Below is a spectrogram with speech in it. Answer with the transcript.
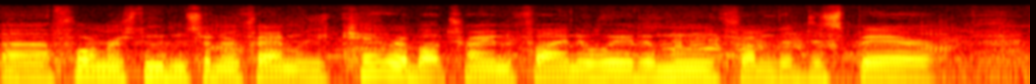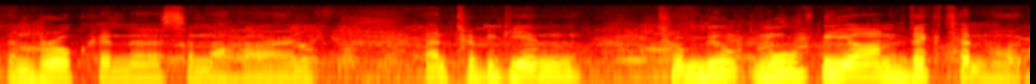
uh, former students and their families care about trying to find a way to move from the despair and brokenness and the harm and to begin to move beyond victimhood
